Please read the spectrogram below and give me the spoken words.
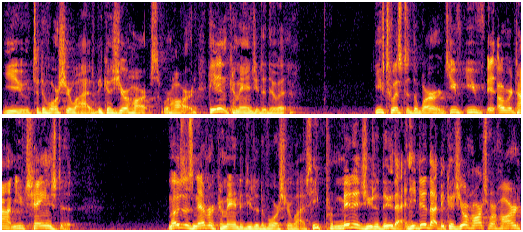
you to divorce your wives because your hearts were hard. He didn't command you to do it. You've twisted the words. You've, you've over time, you've changed it. Moses never commanded you to divorce your wives. He permitted you to do that. And he did that because your hearts were hard.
